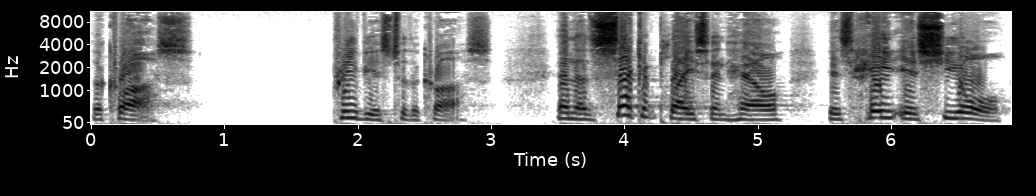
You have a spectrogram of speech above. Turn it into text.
the cross, previous to the cross. And the second place in hell is Hades Sheol,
